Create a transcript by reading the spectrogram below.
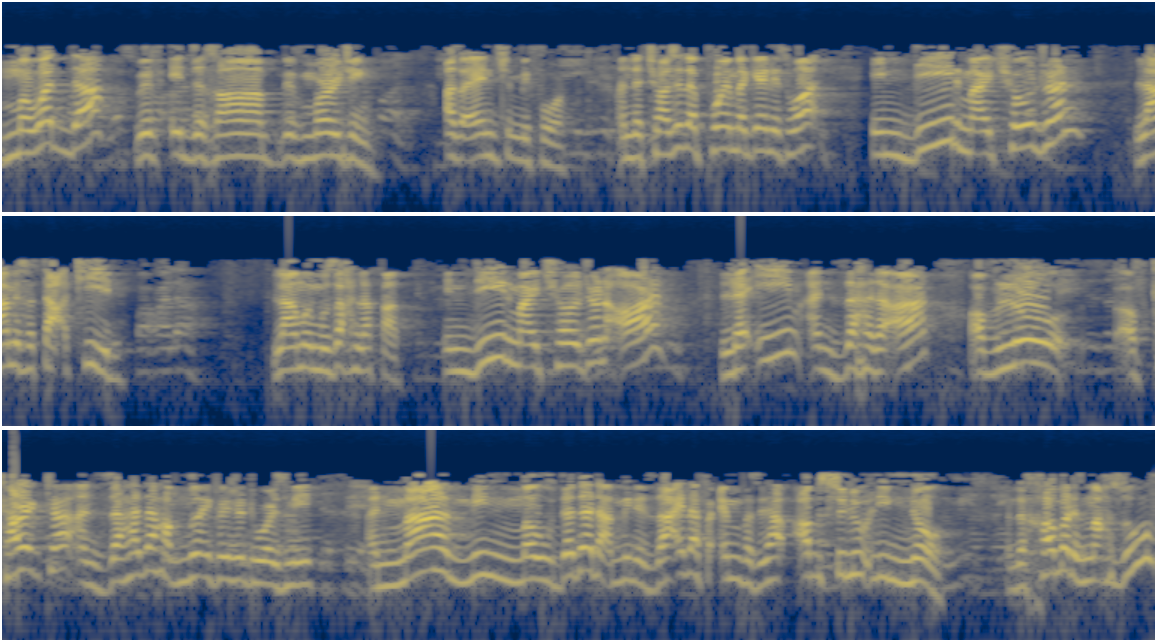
Mawadda with idgham with merging as i mentioned before. And the translated poem again is what? Indeed, my children, lam is a ta'keed. Lamun muzahlaqa. Indeed, my children are la'im and zahada of low of character and zahada have no inclination towards me. And ma min mawdada, that means zaida for emphasis, have absolutely no. And the khabar is mahzuf,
